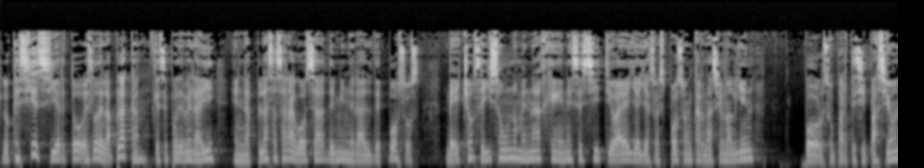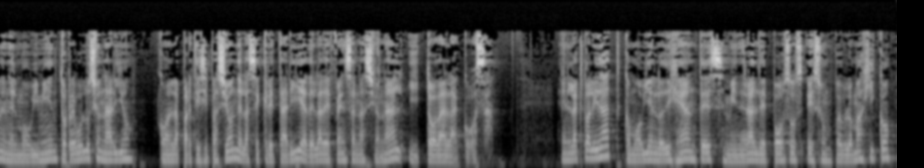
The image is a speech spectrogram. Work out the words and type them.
Lo que sí es cierto es lo de la placa, que se puede ver ahí en la Plaza Zaragoza de Mineral de Pozos. De hecho, se hizo un homenaje en ese sitio a ella y a su esposo Encarnación Alguín por su participación en el movimiento revolucionario, con la participación de la Secretaría de la Defensa Nacional y toda la cosa. En la actualidad, como bien lo dije antes, Mineral de Pozos es un pueblo mágico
